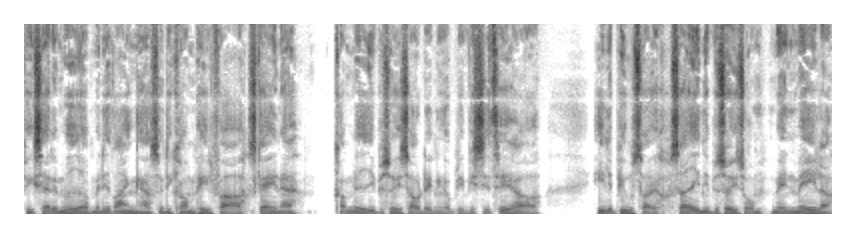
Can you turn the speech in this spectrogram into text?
fik sat et møde op med de drenge her, så de kom helt fra Skagen af, kom ned i besøgsafdelingen og blev visiteret, og hele pivtøj sad ind i besøgsrum med en mailer,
